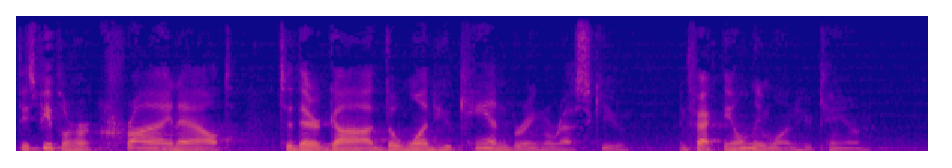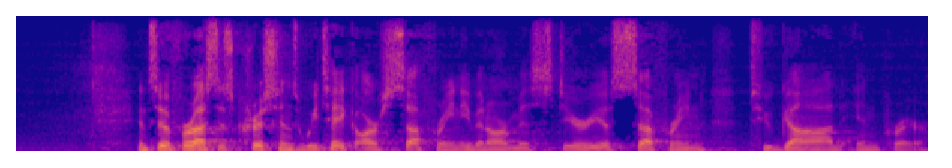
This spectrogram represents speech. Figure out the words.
These people are crying out to their God, the one who can bring rescue. In fact, the only one who can. And so, for us as Christians, we take our suffering, even our mysterious suffering, to God in prayer.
